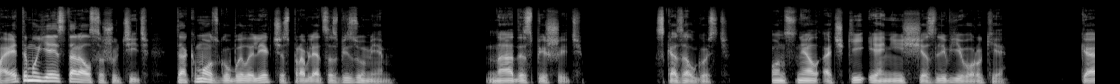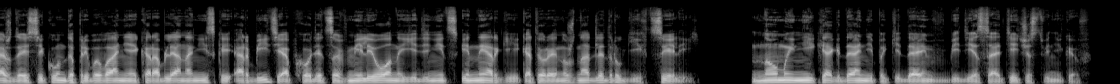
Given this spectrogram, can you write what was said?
Поэтому я и старался шутить, так мозгу было легче справляться с безумием. Надо спешить. — сказал гость. Он снял очки, и они исчезли в его руке. Каждая секунда пребывания корабля на низкой орбите обходится в миллионы единиц энергии, которая нужна для других целей. Но мы никогда не покидаем в беде соотечественников,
